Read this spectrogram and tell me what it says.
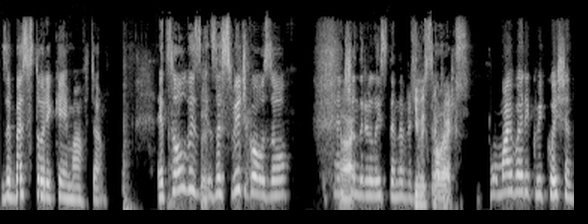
The best story came after. It's always the switch goes off tension right. released and everything. Give us the facts. My very quick question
